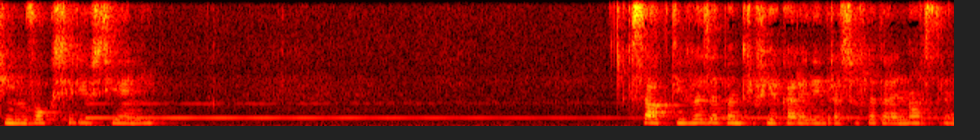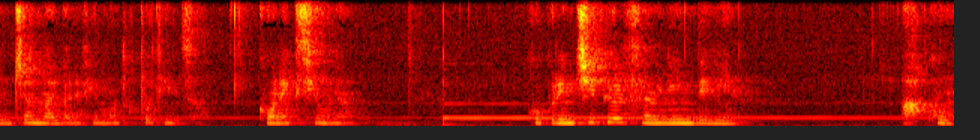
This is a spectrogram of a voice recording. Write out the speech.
Și invoc Siriusienii să activeze pentru fiecare dintre sufletele noastre în cel mai benefic mod cu putință. Conexiunea cu principiul feminin divin. Acum.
